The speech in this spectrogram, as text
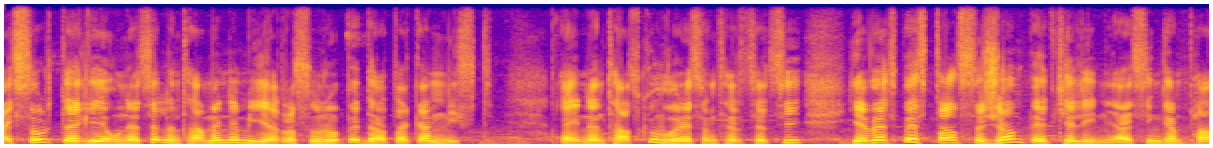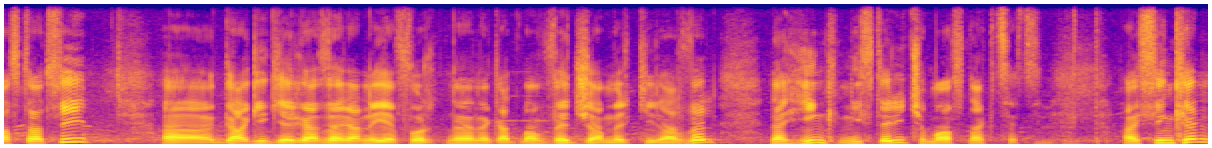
այսօր տեղի է ունեցել ընդամենը մի 30 րոպե դատական նիստ։ Այն ընթացքում, որ ես ընթերցեցի, եւ այսպես 10 ժամ պետք է լինի, այսինքն փաստացի Գագի Գեգազարյանը, երբ որ նրա նկատմամբ 6 ժամ էր կիրառվել, նա 5 նիստերի չմասնակցեց։ Այսինքն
